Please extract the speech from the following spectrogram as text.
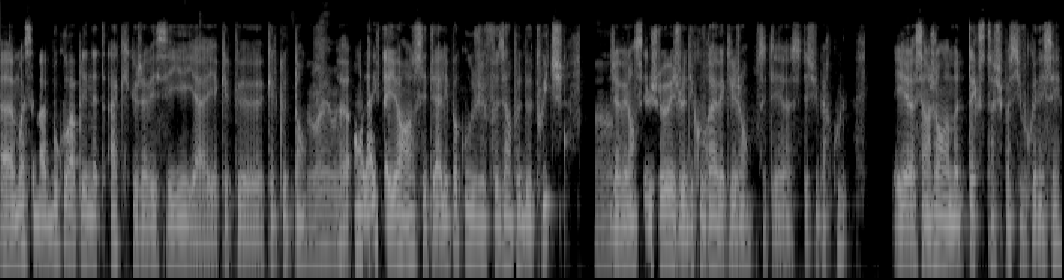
Euh, moi, ça m'a beaucoup rappelé NetHack que j'avais essayé il y a, quelques, quelques temps. Euh, en live d'ailleurs, hein. c'était à l'époque où je faisais un peu de Twitch. Ah. J'avais lancé le jeu et je le découvrais avec les gens. C'était euh, super cool. Et c'est un jeu en mode texte, je sais pas si vous connaissez.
